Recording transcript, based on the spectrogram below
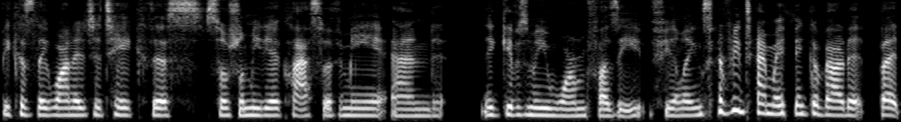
because they wanted to take this social media class with me and it gives me warm fuzzy feelings every time I think about it, but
